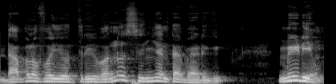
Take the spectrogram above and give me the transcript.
Double five three one Syngenta Byadgi. Medium.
